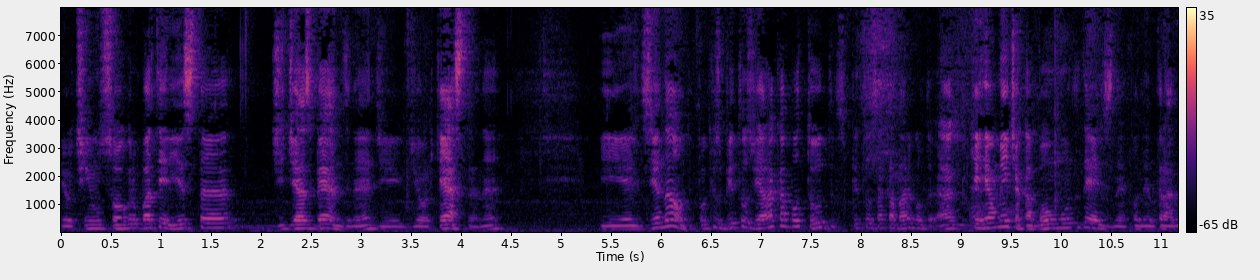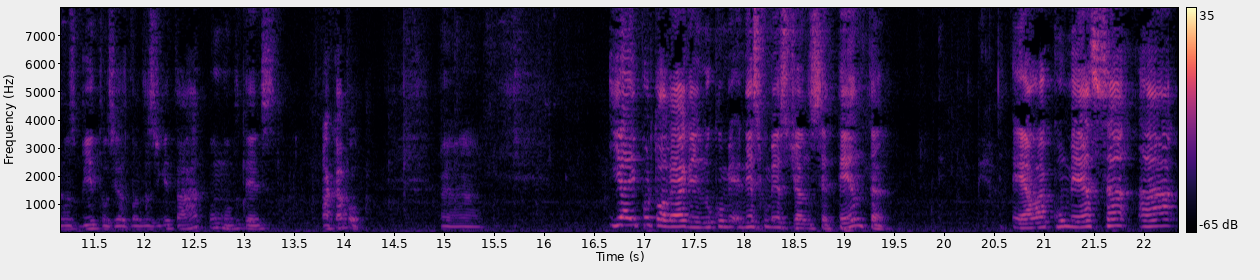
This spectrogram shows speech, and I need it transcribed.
Eu tinha um sogro baterista de jazz band, né? De, de orquestra, né? E ele dizia, não, depois que os Beatles vieram, acabou tudo. Os Beatles acabaram com... Porque realmente acabou o mundo deles, né? Quando entraram os Beatles e as bandas de guitarra, o mundo deles acabou. Uh, e aí Porto Alegre, no, nesse começo de anos 70, ela começa a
